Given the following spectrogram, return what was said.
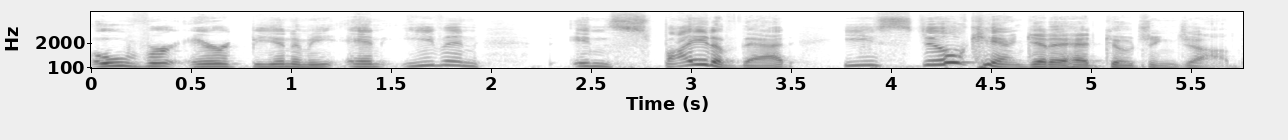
over Eric Bieniemy, and even in spite of that, he still can't get a head coaching job.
